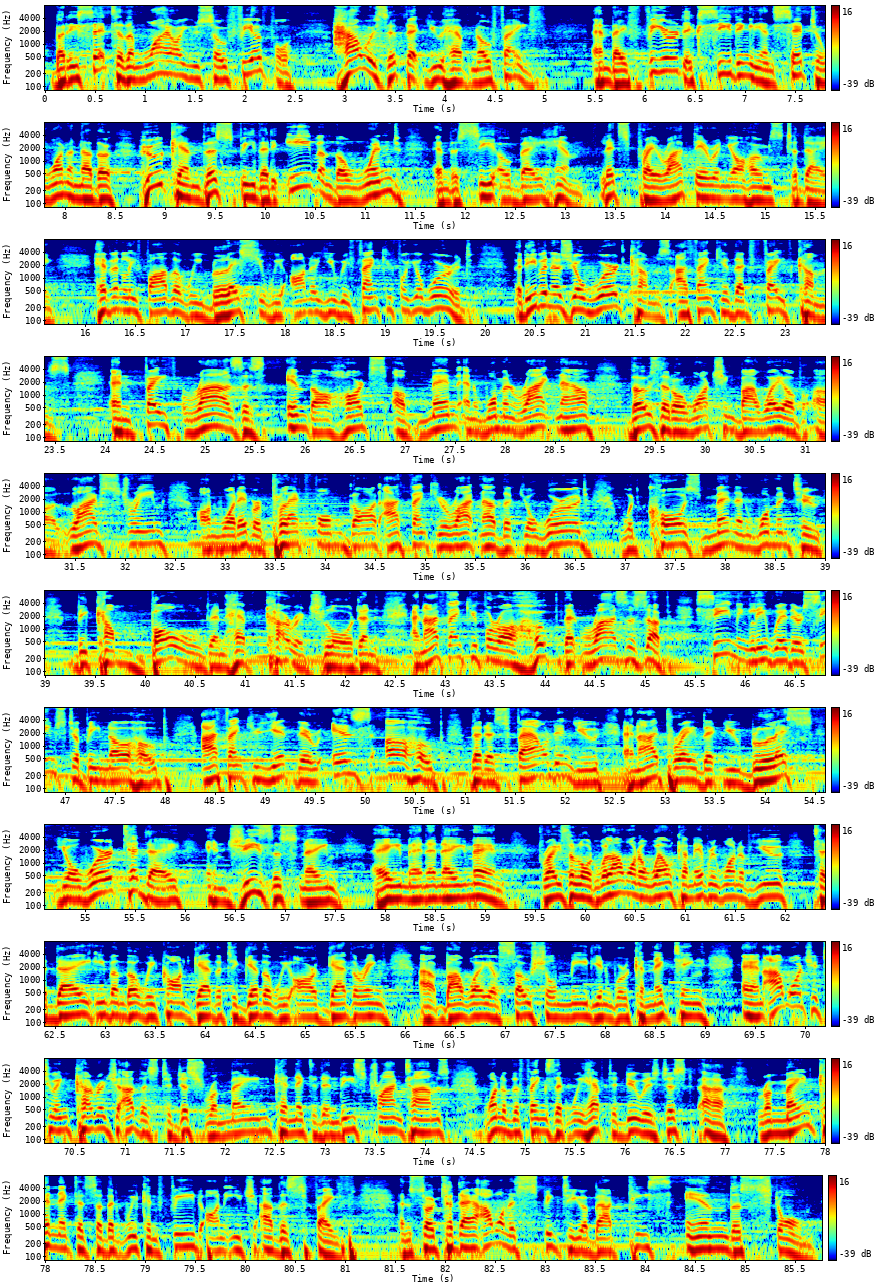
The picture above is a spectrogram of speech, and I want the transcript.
But he said to them, Why are you so fearful? How is it that you have no faith? And they feared exceedingly and said to one another, Who can this be that even the wind and the sea obey him? Let's pray right there in your homes today. Heavenly Father, we bless you, we honor you, we thank you for your word. That even as your word comes, I thank you that faith comes and faith rises in the hearts of men and women right now. Those that are watching by way of live stream on whatever platform, God, I thank you right now that your word would cause men and women to become bold and have courage, Lord. And, and I thank you for a hope that rises up, seemingly where there seems to be no hope. I thank you, yet there is a hope that is found in you. And I pray that you bless your word today in Jesus' name. Amen and amen. Praise the Lord. Well, I want to welcome every one of you today, even though we can't gather together. We are gathering uh, by way of social media and we're connecting. And I want you to encourage others to just remain connected. In these trying times, one of the things that we have to do is just uh, remain connected so that we can feed on each other's faith. And so today, I want to speak to you about peace in the storm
